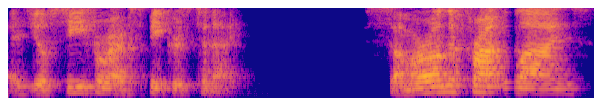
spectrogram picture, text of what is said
as you'll see from our speakers tonight. Some are on the front lines,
